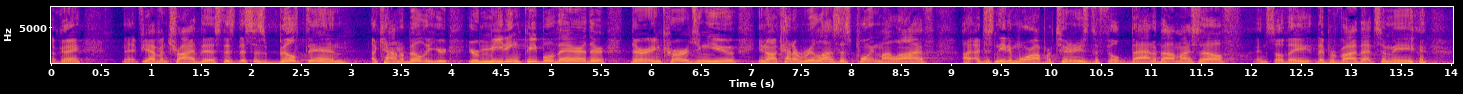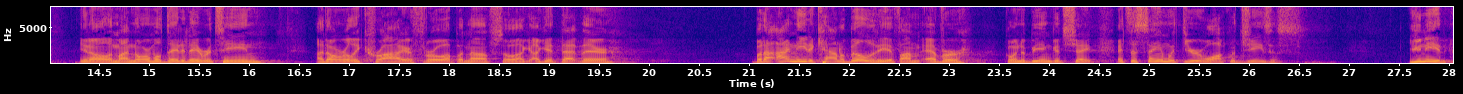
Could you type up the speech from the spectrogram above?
Okay? Now, if you haven't tried this, this, this is built in accountability. You're, you're meeting people there, they're, they're encouraging you. You know, I kind of realized this point in my life, I, I, just needed more opportunities to feel bad about myself. And so they, they provide that to me. you know, in my normal day to day routine, I don't really cry or throw up enough, so I, I get that there. But I, I need accountability if I'm ever going to be in good shape. It's the same with your walk with Jesus. You need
